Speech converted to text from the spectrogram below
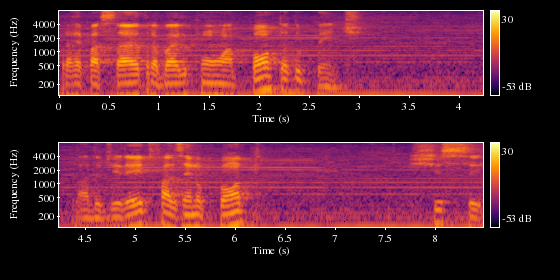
Para repassar, eu trabalho com a ponta do pente. Lado direito, fazendo ponto XC.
